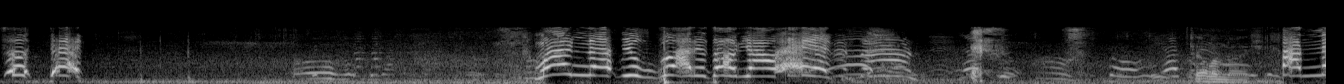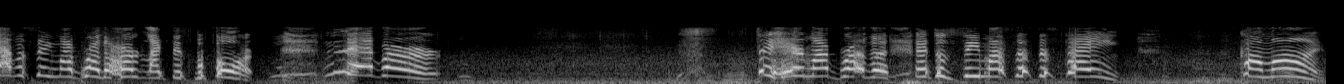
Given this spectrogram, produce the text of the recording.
took that. Oh. My nephew's blood is on y'all hands. Tell him nice. I've never seen my brother hurt like this before. Never. To hear my brother and to see my sister's pain. Come on.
